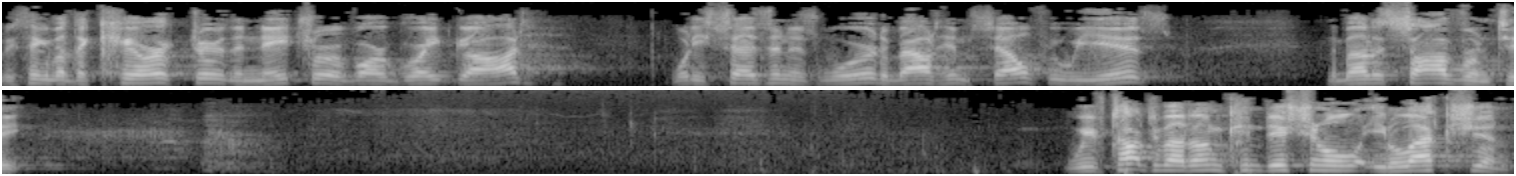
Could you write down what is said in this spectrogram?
We think about the character, the nature of our great God, what he says in his word about himself, who he is, and about his sovereignty. We've talked about unconditional election.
